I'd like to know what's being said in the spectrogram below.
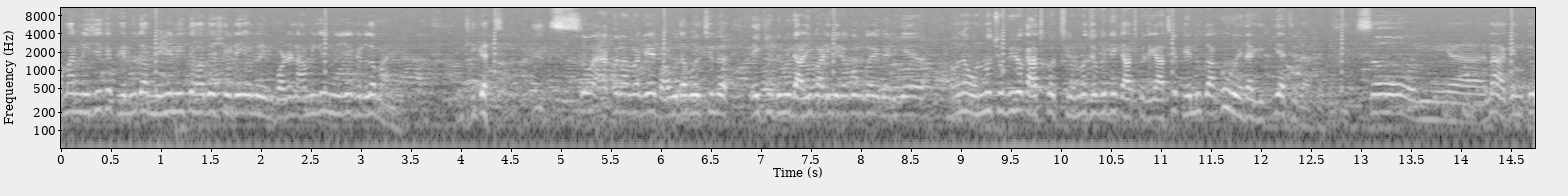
আমার নিজেকে ফেলুদা মেনে নিতে হবে, সেটাই হলো ইম্পর্টেন্ট আমি কিন্তু নিজেকে ফেলুদা মানি ঠিক আছে? সো এখন আমাকে বাবুদা বলছিল, এই কি তুমি দাড়ি বাড়ি এরকম করে বেরিয়ে আমরা অন্য ছবিরও কাজ করছি, অন্য ছবিতেই কাজ করছি। আজকে ফেলু কাকু হয়ে থাকি, কী আছে তাতে? সো না, কিন্তু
